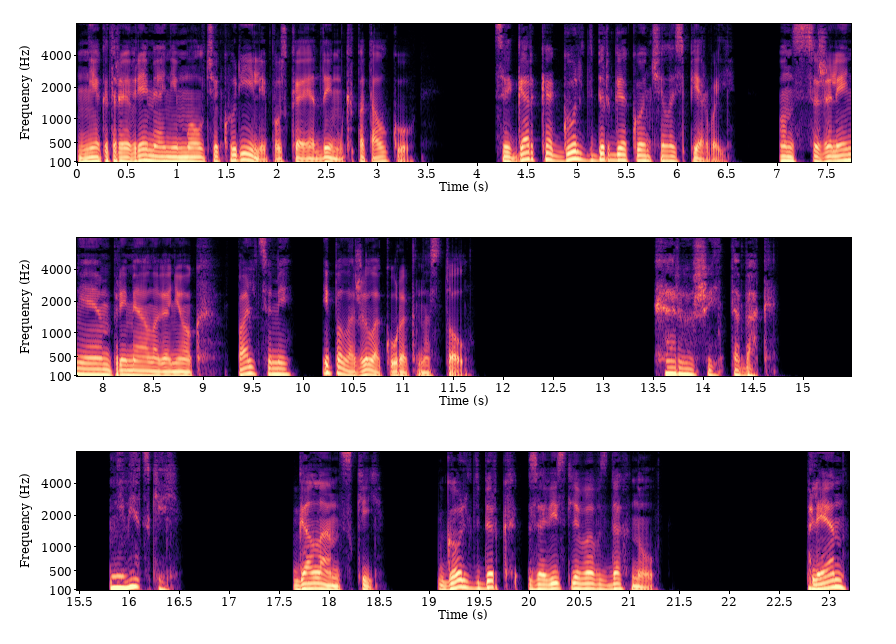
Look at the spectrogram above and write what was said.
Некоторое время они молча курили, пуская дым к потолку. Цигарка Гольдберга кончилась первой. Он с сожалением примял огонек пальцами и положил окурок на стол. «Хороший табак. Немецкий?» «Голландский». Гольдберг завистливо вздохнул. «Плен?»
